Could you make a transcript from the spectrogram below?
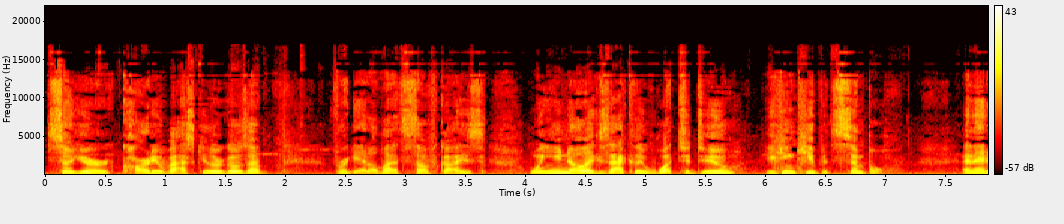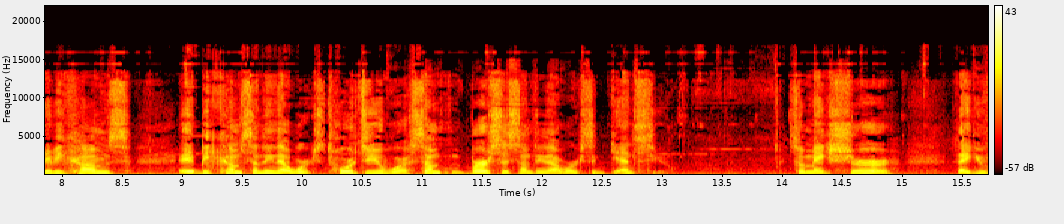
so your cardiovascular goes up. Forget all that stuff, guys. When you know exactly what to do, you can keep it simple. And then it becomes it becomes something that works towards you versus something that works against you. So make sure that you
